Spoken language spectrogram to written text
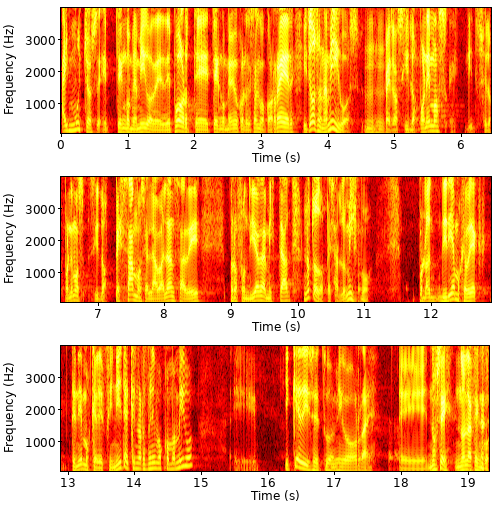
hay muchos, tengo mi amigo de deporte, tengo mi amigo con el que salgo a correr y todos son amigos. Pero si los ponemos, si los ponemos, si los pesamos en la balanza de profundidad de amistad, no todos pesan lo mismo. Por lo- diríamos que habría, tendríamos que definir a qué nos referimos como amigo. ¿Y qué dice tu amigo Rae? eh, no sé, no la tengo.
